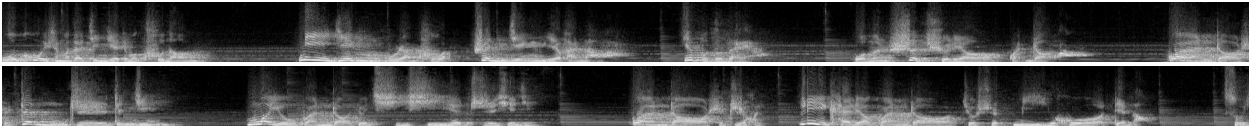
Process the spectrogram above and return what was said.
我们为什么在境界这么苦恼呢？逆境固然苦啊，顺境也烦恼啊，也不自在呀。我们失去了关照啊，关照是正知正见，没有关照就起邪知邪见。关照是智慧，离开了关照就是迷惑颠倒。所以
